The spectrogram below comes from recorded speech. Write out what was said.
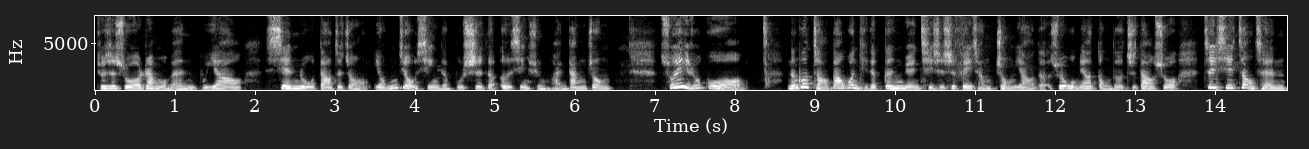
就是说，让我们不要陷入到这种永久性的不适的恶性循环当中。所以，如果能够找到问题的根源，其实是非常重要的。所以，我们要懂得知道说，这些造成。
